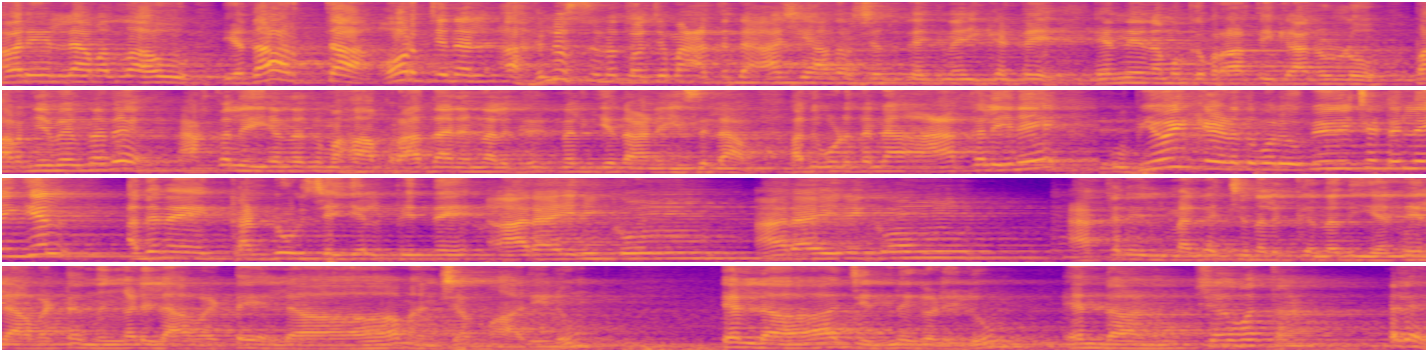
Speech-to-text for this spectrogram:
അവരെയെല്ലാം അള്ളാഹു യഥാർത്ഥ ഒറിജിനൽ ജമാഅത്തിന്റെ ആശയാദർശത്തിലേക്ക് നയിക്കട്ടെ എന്നേ നമുക്ക് പ്രാർത്ഥിക്കാനുള്ളൂ. പറഞ്ഞു വരുന്നത് അഖലി എന്നത് മഹാപ്രാധാന്യം നൽകി നൽകിയതാണ് ഇസ്ലാം. അതുകൊണ്ട് തന്നെ ആക്കലിനെ ഉപയോഗിക്കേണ്ടതുപോലെ ഉപയോഗിച്ചിട്ടില്ലെങ്കിൽ അതിനെ കൺട്രോൾ ചെയ്യൽ പിന്നെ ആരായിരിക്കും? ആരായിരിക്കും? അക്കലിൽ മികച്ചു നിൽക്കുന്നത് എന്നിലാവട്ടെ നിങ്ങളിലാവട്ടെ എല്ലാ മനുഷ്യന്മാരിലും എല്ലാ ജിന്നുകളിലും എന്താണ്? ശവത്താണ് അല്ലേ?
